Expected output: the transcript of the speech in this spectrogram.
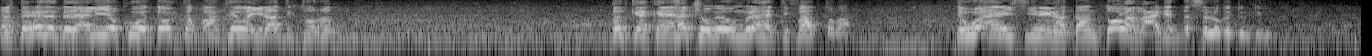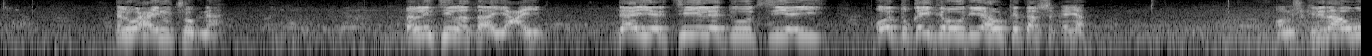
Dhakhtarrada dadaaliyo kuwa doogta baantee la yidhaa digtoorradu dadka kale ha jooga umulaha difaad qaba. Dawo aanay siinayn haddaan doolar lacageed dhaqsa looga dubdegin dal waxaynu joognaa. Dhallintii la daayacay daayartii la duudsiyey oo duqay gabowdiya hawlka daal shaqeeyaan waa mushkiladaha ugu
